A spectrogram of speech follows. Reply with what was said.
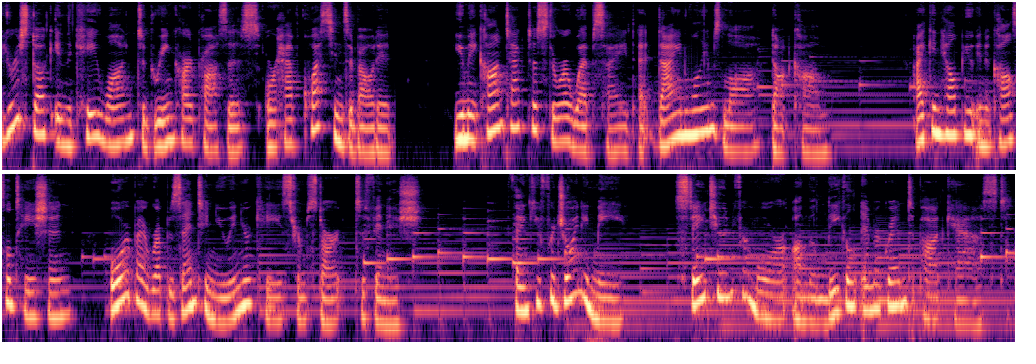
you're stuck in the K1 to green card process or have questions about it, you may contact us through our website at dianewilliamslaw.com. I can help you in a consultation or by representing you in your case from start to finish. Thank you for joining me. Stay tuned for more on the Legal Immigrant Podcast.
